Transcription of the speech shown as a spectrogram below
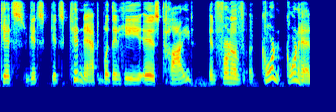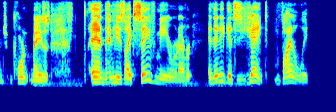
gets gets gets kidnapped, but then he is tied in front of a corn corn hedge, corn mazes, and then he's like, "Save me" or whatever, and then he gets yanked violently,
